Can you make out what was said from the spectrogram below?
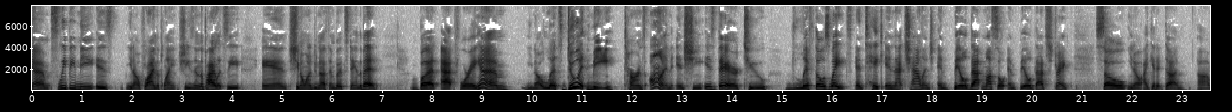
a.m., sleepy me is, you know, flying the plane. She's in the pilot seat and she don't want to do nothing but stay in the bed. But at 4 a.m., you know, let's do it me turns on and she is there to lift those weights and take in that challenge and build that muscle and build that strength. So, you know, I get it done. Uh,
